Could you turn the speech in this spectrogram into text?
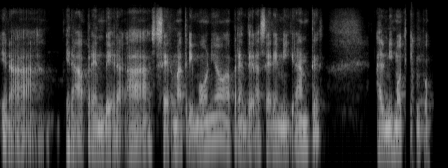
era era aprender a ser matrimonio, aprender a ser emigrantes al mismo tiempo.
